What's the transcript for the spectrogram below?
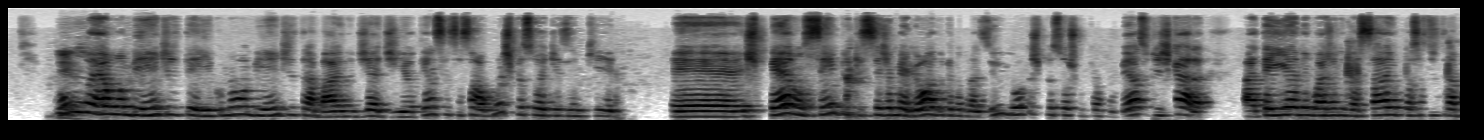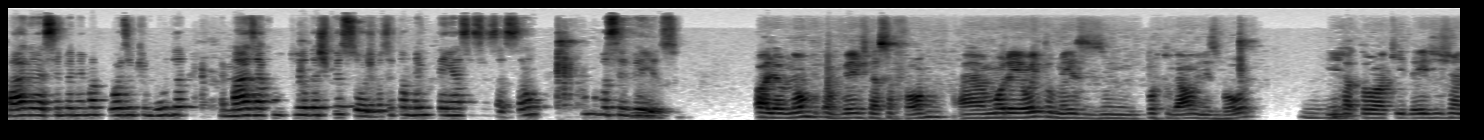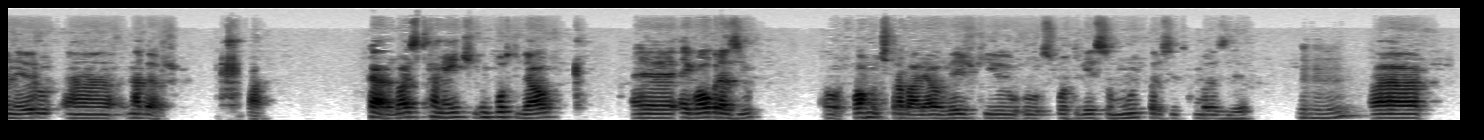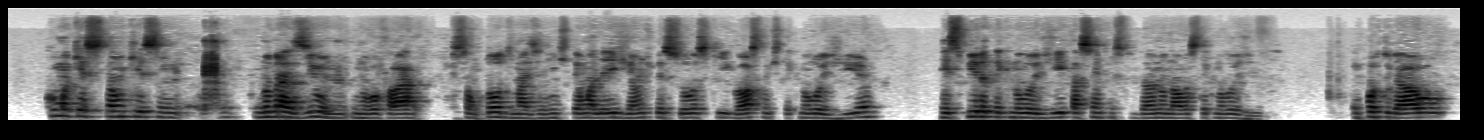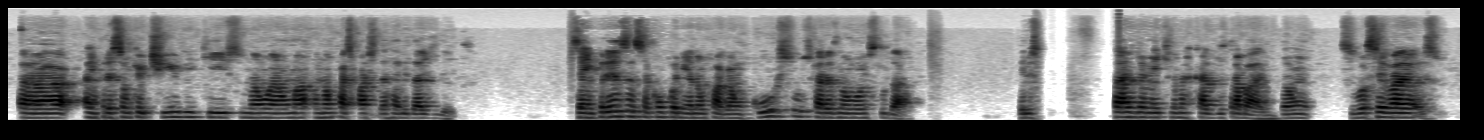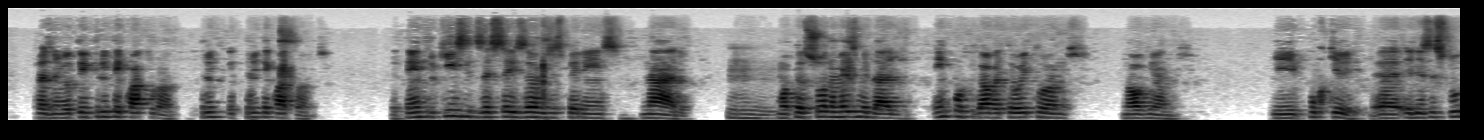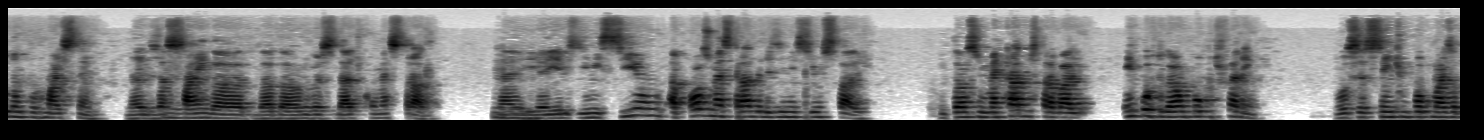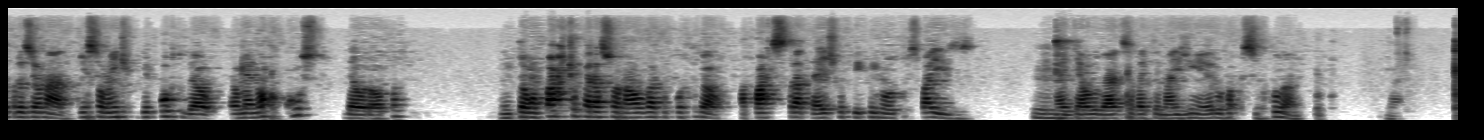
Como é o ambiente de TI? Como é o ambiente de trabalho no dia a dia? Eu tenho a sensação, algumas pessoas dizem que é, esperam sempre que seja melhor do que no Brasil e outras pessoas com quem eu converso dizem, cara, a TI é a linguagem universal e o processo de trabalho é sempre a mesma coisa, o que muda é mais a cultura das pessoas. Você também tem essa sensação? Como você vê isso? Olha, eu não eu vejo dessa forma. Eu morei oito meses em Portugal, em Lisboa, uhum. e já estou aqui desde janeiro uh, na Bélgica. Tá. Cara, basicamente, em Portugal é, é igual ao Brasil. A forma de trabalhar, eu vejo que os portugueses são muito parecidos com o brasileiro. Uhum. Uh, com uma questão que, assim, no Brasil, não vou falar que são todos, mas a gente tem uma legião de pessoas que gostam de tecnologia, respira tecnologia e está sempre estudando novas tecnologias. Em Portugal, a impressão que eu tive é que isso não é uma, não faz parte da realidade deles. Se a empresa, se a companhia não pagar um curso, os caras não vão estudar. Eles tardiamente no mercado de trabalho. Então, se você vai, por exemplo, eu tenho 34 anos, 30, 34 anos. Eu tenho entre 15 e 16 anos de experiência na área. Uhum. Uma pessoa na mesma idade em Portugal vai ter 8 anos, 9 anos. E por quê? É, eles estudam por mais tempo. Né? Eles já uhum. saem da, da, da, universidade com mestrado. Né? Uhum. E aí eles iniciam, após o mestrado, eles iniciam o estágio. Então, assim, o mercado de trabalho em Portugal é um pouco diferente você se sente um pouco mais aprisionado, principalmente porque Portugal é o menor custo da Europa. Então, a parte operacional vai para Portugal. A parte estratégica fica em outros países. Uhum. Aí que é o lugar que você vai ter mais dinheiro circulando.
